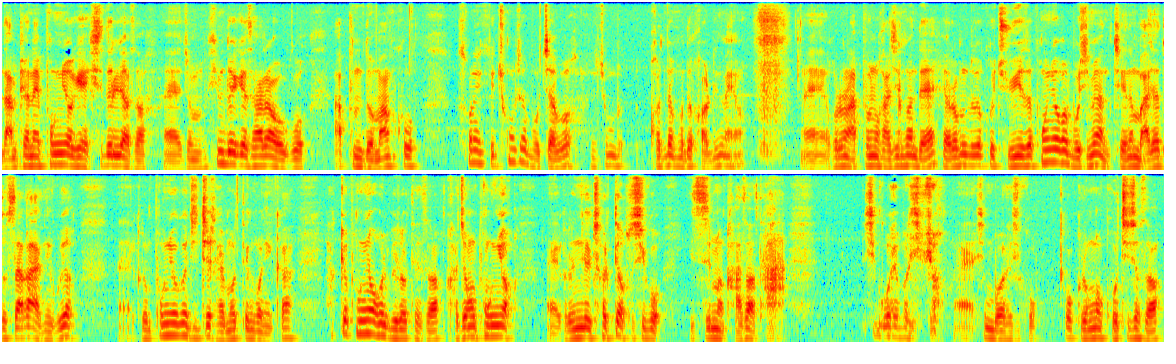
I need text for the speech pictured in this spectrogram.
남편의 폭력에 시들려서 예, 좀 힘들게 살아오고 아픔도 많고 손에 이렇게 총을 못 잡아 좀 건덕건덕 거리네요. 예, 그런 아픔을 가진 건데 여러분들도 그 주위에서 폭력을 보시면 쟤는 맞아도 싸가 아니고요. 예, 그런 폭력은 진짜 잘못된 거니까 학교 폭력을 비롯해서 가정 폭력 예, 그런 일 절대 없으시고 있으면 가서 다 신고해 버리십시오. 예, 신고하시고 꼭 그런 거 고치셔서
